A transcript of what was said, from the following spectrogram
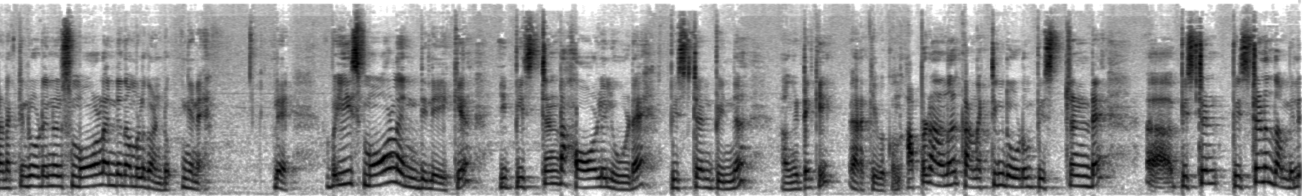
കണക്റ്റിംഗ് റോഡിന് ഒരു സ്മോൾ എൻഡ് നമ്മൾ കണ്ടു. ഇങ്ങനെ. അല്ലേ? അപ്പോൾ ഈ സ്മോൾ എൻഡിലേക്ക് ഈ പിസ്റ്റന്റെ ഹോളിലൂടെ പിസ്റ്റൺ പിന്ന് അങ്ങോട്ടേക്ക് ഇറക്കി വെക്കുന്നു. അപ്പോഴാണ് കണക്റ്റിംഗ് റോഡും പിസ്റ്റന്റെ പിസ്റ്റൺ പിസ്റ്റണും തമ്മിൽ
